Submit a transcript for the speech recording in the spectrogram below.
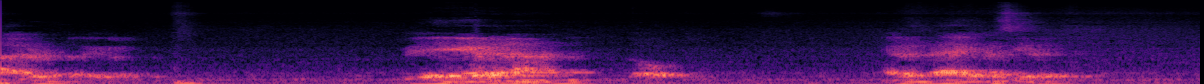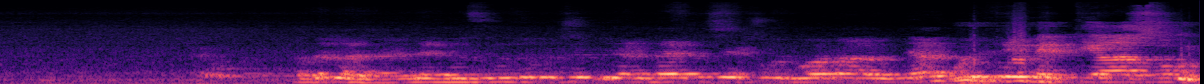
ആരോട് വേടനാണെന്ന് തോന്നുന്നു. അയാൾ ഡയഗ്നോസ് ചെയ്തത് അതല്ല ശേഷം ഒരുപാട് ഞാൻ ഒരു വ്യത്യാസവും.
